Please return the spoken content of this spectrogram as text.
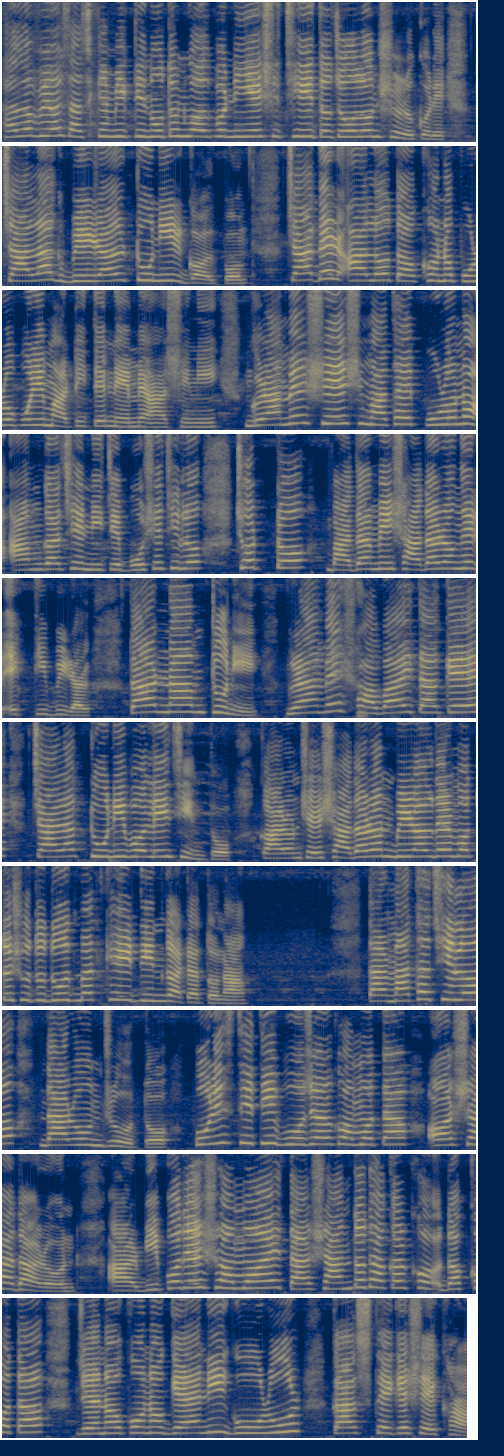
Hello viewers আজকে আমি একটি নতুন গল্প নিয়ে এসেছি। তো চলুন শুরু করি। চালাক বিড়াল টুনির গল্প। চাঁদের আলো তখনও পুরোপুরি মাটিতে নেমে আসেনি। গ্রামের শেষ মাথায় পুরনো আম গাছের নিচে বসেছিল ছোট্ট বাদামি সাদা রঙের একটি বিড়াল। তার নাম টুনি। গ্রামের সবাই তাকে চালাক টুনি বলেই চিনত, কারণ সে সাধারণ বিড়ালদের মতো শুধু দুধ ভাত খেয়েই দিন কাটাতো না। তার মাথা ছিল দারুণ দ্রুত, পরিস্থিতি বোঝার ক্ষমতা অসাধারণ, আর বিপদের সময় তার শান্ত থাকার দক্ষতা যেন কোনো জ্ঞানী গুরুর কাছ থেকে শেখা।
